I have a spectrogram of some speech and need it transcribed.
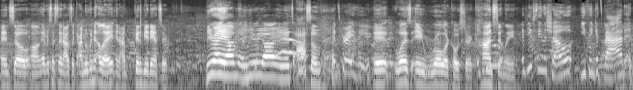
And so um, ever since then, I was like, I'm moving to LA, and I'm gonna be a dancer. Here I am, and here we are, and it's awesome. It's crazy. It was a roller coaster, constantly. If you've seen the show, you think it's bad.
